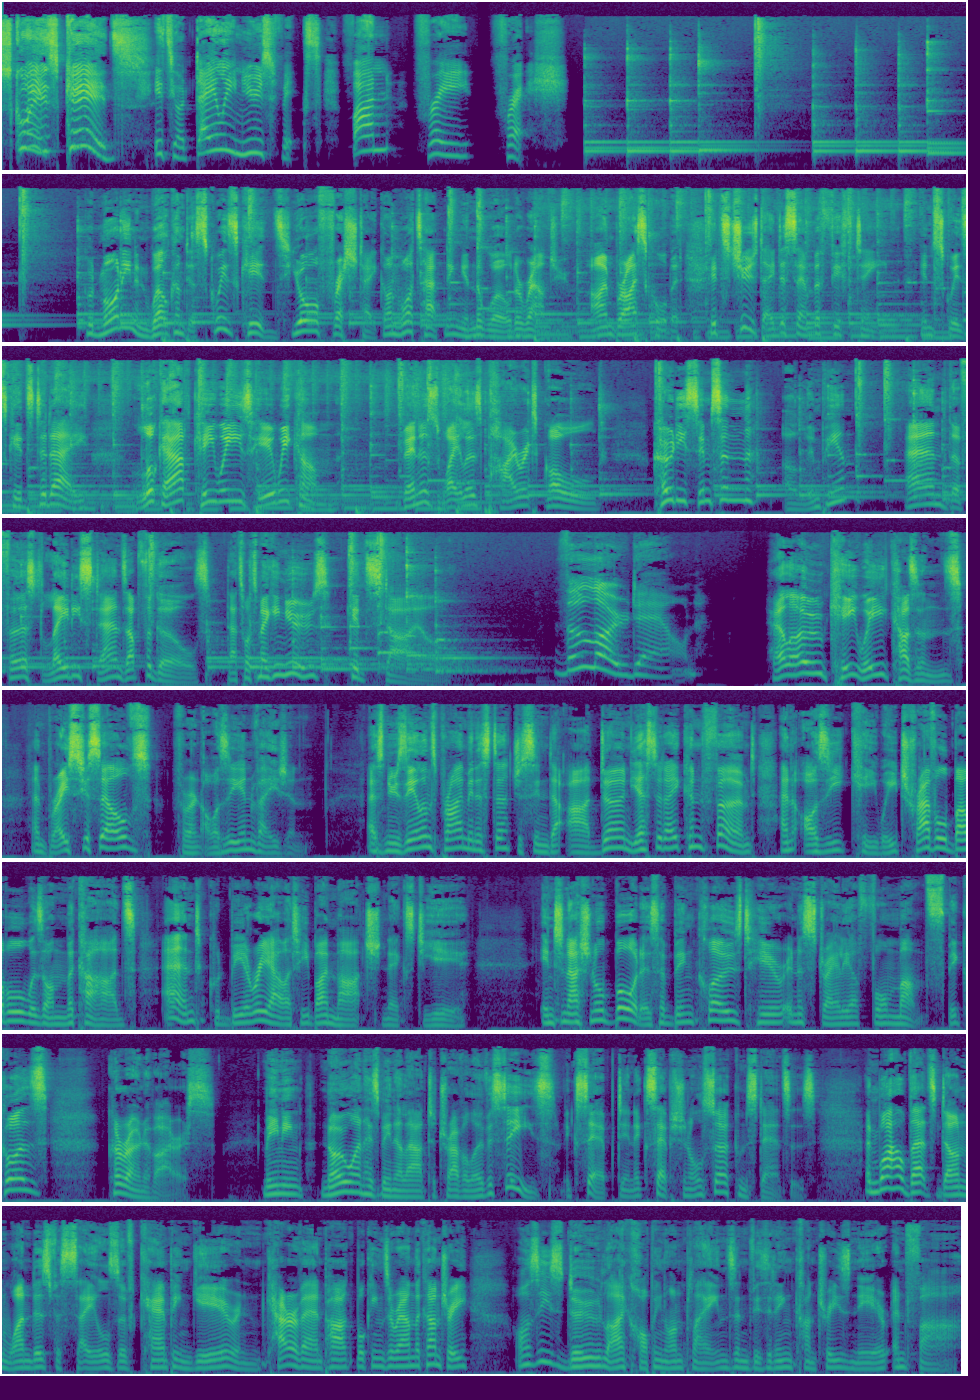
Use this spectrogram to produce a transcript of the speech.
Squiz Kids! It's your daily news fix. Fun, free, fresh. Good morning and welcome to Squiz Kids, your fresh take on what's happening in the world around you. I'm Bryce Corbett. It's Tuesday, December 15. In Squiz Kids today, look out, Kiwis, here we come. Venezuela's pirate gold. Cody Simpson, Olympian? And the First Lady stands up for girls. That's what's making news, kids style. The Lowdown. Hello, Kiwi cousins, and brace yourselves for an Aussie invasion. As New Zealand's Prime Minister Jacinda Ardern yesterday confirmed, an Aussie Kiwi travel bubble was on the cards and could be a reality by March next year. International borders have been closed here in Australia for months because coronavirus, meaning no one has been allowed to travel overseas except in exceptional circumstances. And while that's done wonders for sales of camping gear and caravan park bookings around the country, Aussies do like hopping on planes and visiting countries near and far.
